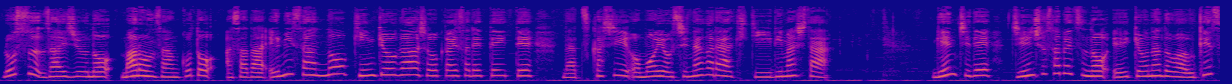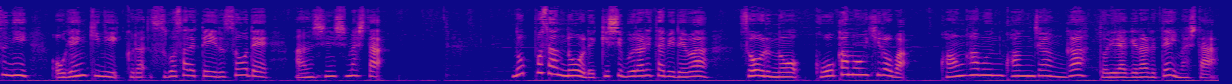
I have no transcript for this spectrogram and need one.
ロス在住のマロンさんこと浅田恵美さんの近況が紹介されていて懐かしい思いをしながら聞き入りました現地で人種差別の影響などは受けずにお元気に過ごされているそうで安心しましたのっぽさんの歴史ぶらり旅ではソウルの高架門広場 광화문광장が取り上げられていました。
